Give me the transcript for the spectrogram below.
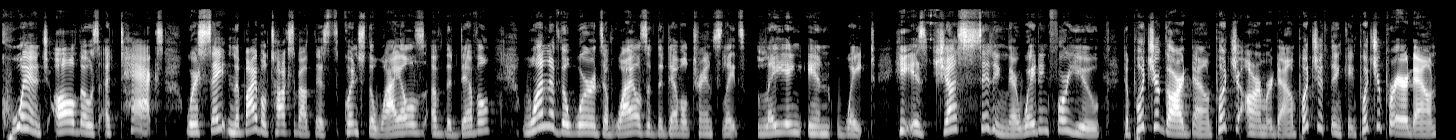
quench all those attacks where Satan, the Bible talks about this, quench the wiles of the devil. One of the words of wiles of the devil translates laying in wait. He is just sitting there waiting for you to put your guard down, put your armor down, put your thinking, put your prayer down,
